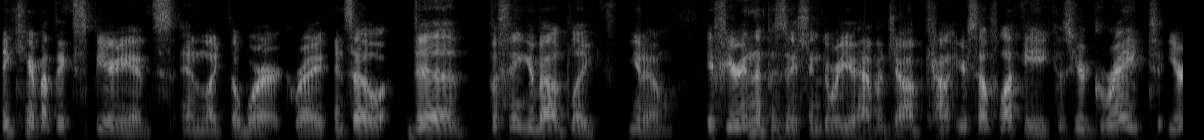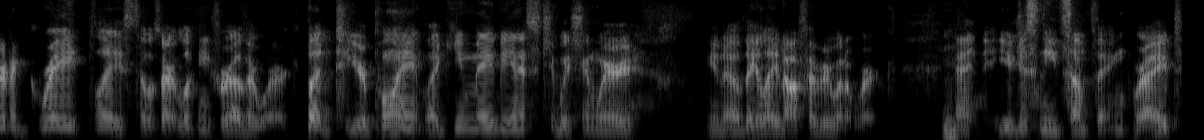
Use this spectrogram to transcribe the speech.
They care about the experience and like the work, right? And so the the thing about like, you know, if you're in the position to where you have a job, count yourself lucky because you're great. You're in a great place to start looking for other work. But to your point, like you may be in a situation where, you know, they laid off everyone at work mm-hmm. and you just need something, right?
